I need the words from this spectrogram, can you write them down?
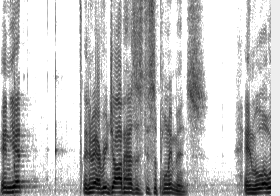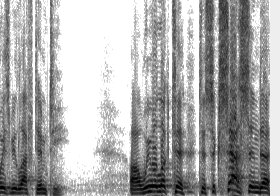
and yet, you know, every job has its disappointments, and we'll always be left empty. Uh, we will look to, to success and to,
